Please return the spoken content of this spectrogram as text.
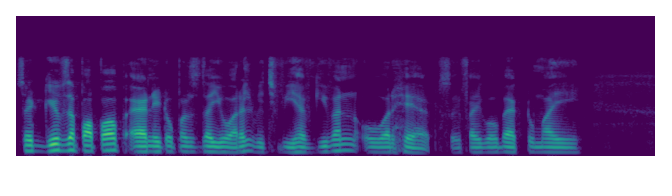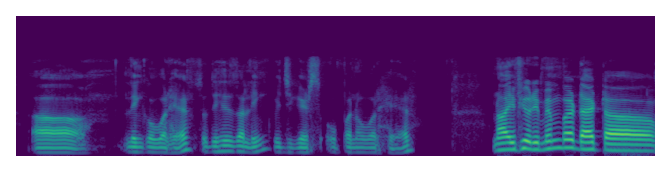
So it gives a pop-up and it opens the url which we have given over here. So if i go back to my uh, link over here. So this is the link which gets open over here. Now if you remember that uh,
